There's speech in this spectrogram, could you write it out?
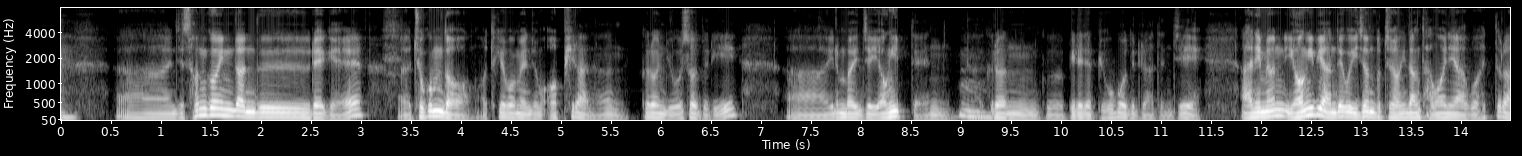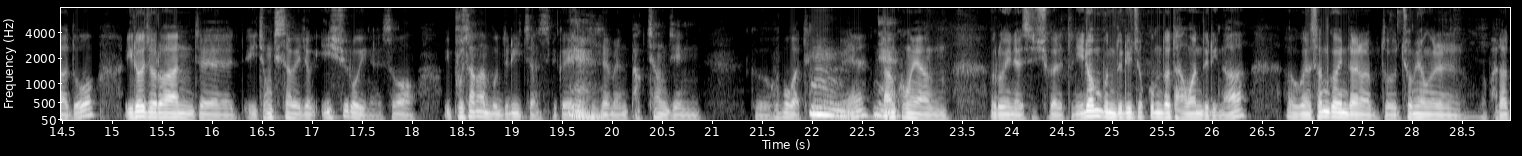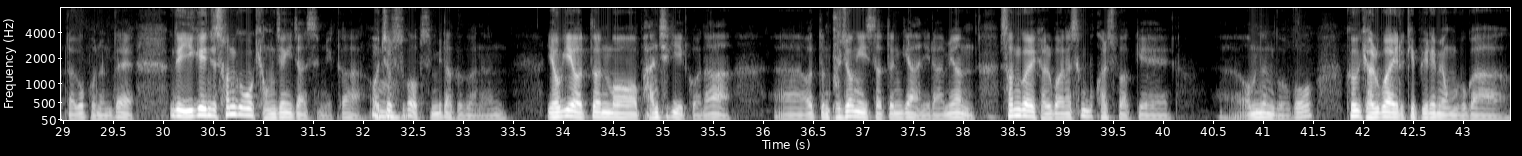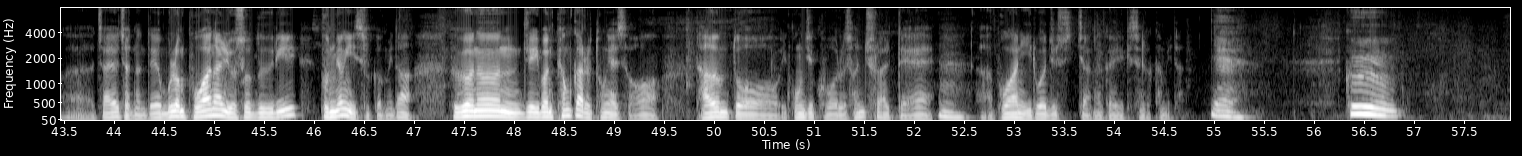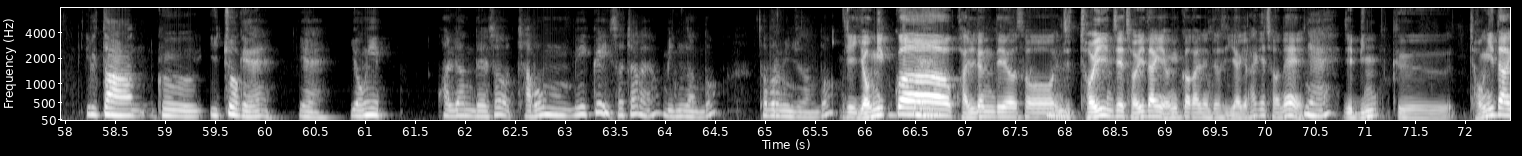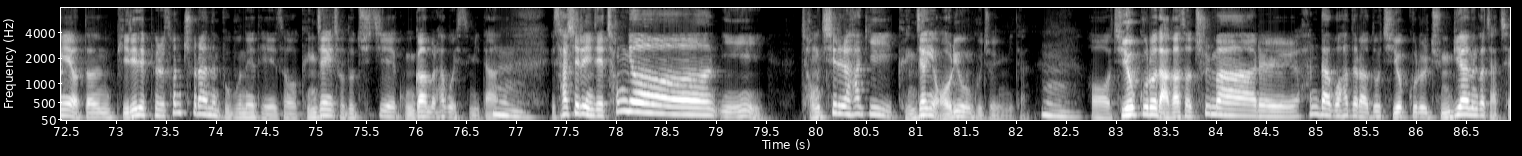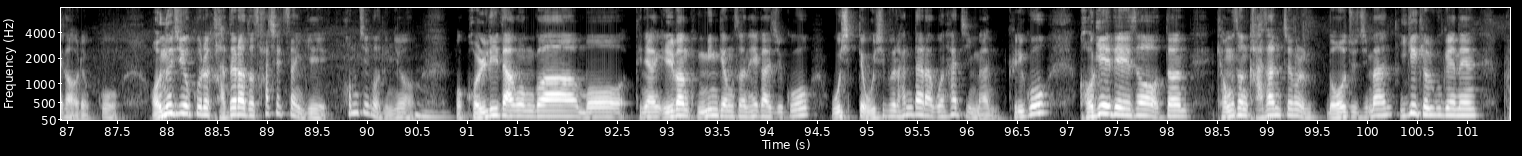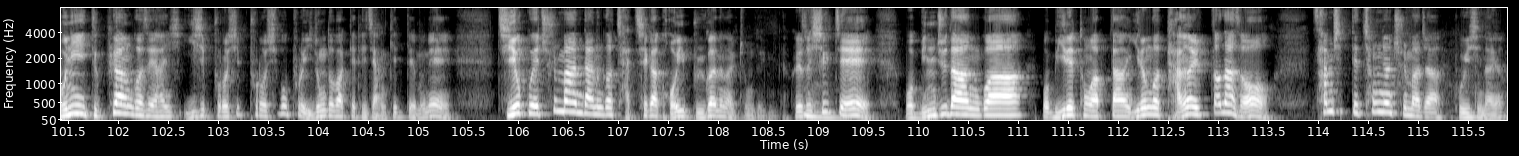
아, 이제 선거인단들에게 어, 조금 더 어떻게 보면 좀 어필하는 그런 요소들이 아, 이른바 이제 영입된 어, 음. 그런 그 비례대표 후보들이라든지 아니면 영입이 안 되고 이전부터 정의당 당원이하고 했더라도 이러저러한 이제 이 정치사회적 이슈로 인해서 이 부상한 분들이 있지 않습니까? 예를 예. 들자면 박창진 그 후보 같은 음, 경우에 예. 땅콩회항으로 인해서 이슈가 됐던 이런 분들이 조금 더 당원들이나 혹은 선거인단으로부터 조명을 받았다고 보는데 근데 이게 이제 선거구 경쟁이지 않습니까? 어쩔 음. 수가 없습니다. 그거는 여기에 어떤 뭐 반칙이 있거나 아, 어떤 부정이 있었던 게 아니라면 선거의 결과는 승복할 수밖에 어, 없는 거고 그 결과에 이렇게 비례 명부가 어, 짜여졌는데요. 물론 보완할 요소들이 분명히 있을 겁니다. 그거는 이제 이번 평가를 통해서 다음 또 공직 후보를 선출할 때 음. 아, 보완이 이루어질 수 있지 않을까 이렇게 생각합니다. 예. 그 일단 그 이쪽에 예 영입 관련돼서 잡음이 꽤 있었잖아요. 민주당도 더불어민주당도. 이제 영입과 관련되어서 음. 이제 저희 이제 저희 당의 영입과 관련돼서 이야기를 하기 전에 예. 이제 민 그 정의당의 어떤 비례대표를 선출하는 부분에 대해서 굉장히 저도 취지에 공감을 하고 있습니다. 음. 사실은 이제 청년이 정치를 하기 굉장히 어려운 구조입니다. 음. 어, 지역구로 나가서 출마를 한다고 하더라도 지역구를 준비하는 것 자체가 어렵고 어느 지역구를 가더라도 사실상 이게 험지거든요. 음. 뭐 권리당원과 뭐 그냥 일반 국민 경선 해가지고 50대 50을 한다라고는 하지만 그리고 거기에 대해서 어떤 경선 가산점을 넣어주지만 이게 결국에는 본인이 득표한 것에 한 20% 10% 15%이 정도밖에 되지 않기 때문에 지역구에 출마한다는 것 자체가 거의 불가능할 정도입니다. 그래서 음. 실제 뭐 민주당과 뭐 미래통합당 이런 거 당을 떠나서 30대 청년 출마자 보이시나요?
